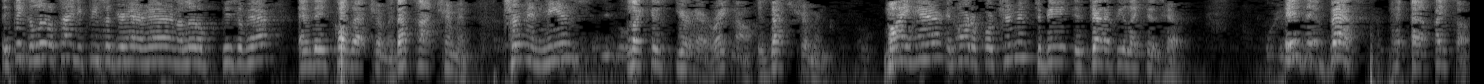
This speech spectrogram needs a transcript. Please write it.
They take a little tiny piece of your hair here and a little piece of hair, and they call that trimming. That's not trimming. Trimming means like his, your hair right now. Is that trimming? My hair, in order for trimming to be, it's got to be like his hair. Is it best, uh, Qaisar?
